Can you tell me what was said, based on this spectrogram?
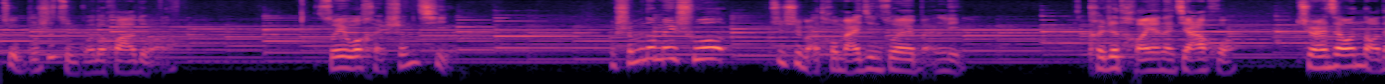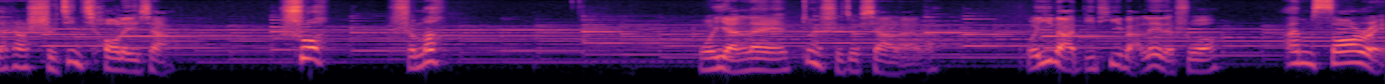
就不是祖国的花朵了。所以我很生气。我什么都没说，继续把头埋进作业本里。可这讨厌的家伙，居然在我脑袋上使劲敲了一下，说：“什么？”我眼泪顿时就下来了。我一把鼻涕一把泪的说：“I'm sorry，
